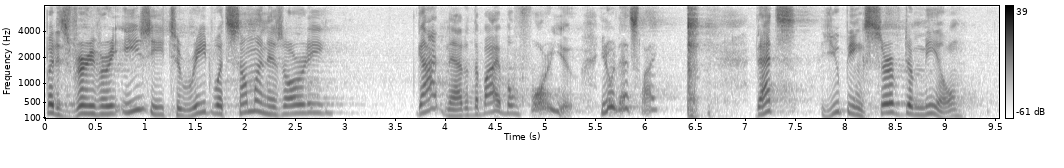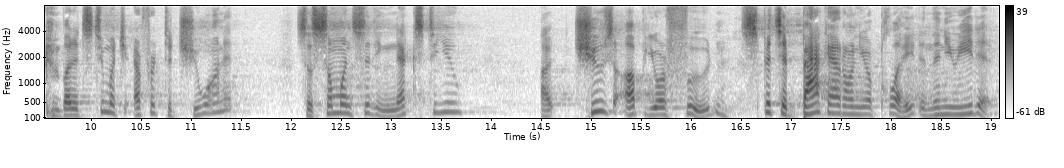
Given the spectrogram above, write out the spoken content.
But it's very, very easy to read what someone has already gotten out of the Bible for you. You know what that's like? that's you being served a meal, but it's too much effort to chew on it. So someone sitting next to you uh, chews up your food, spits it back out on your plate, and then you eat it.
